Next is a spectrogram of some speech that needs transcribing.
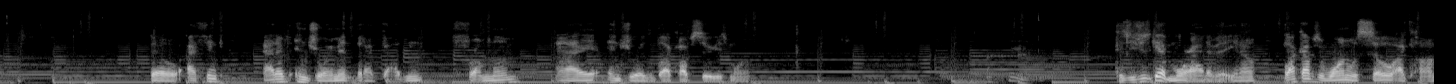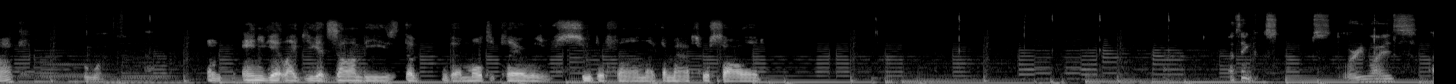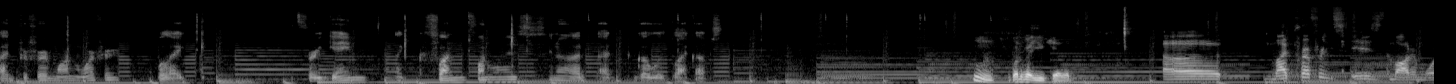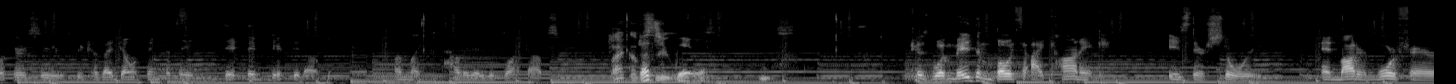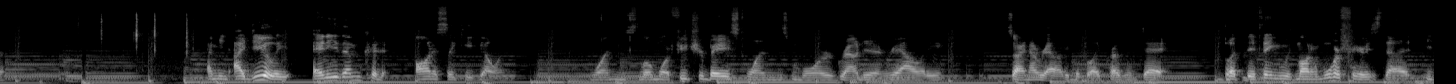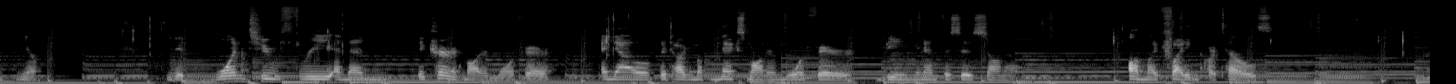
So I think out of enjoyment that I've gotten from them, I enjoy the Black Ops series more Hmm. because you just get more out of it. You know, Black Ops One was so iconic, what? And and you get like you get zombies. The the multiplayer was super fun. Like the maps were solid. I think story wise, I'd prefer Modern Warfare, but like for a game, like fun fun wise, you know, I'd, I'd go with Black Ops. Hmm. What about you, Caleb? Uh, my preference is the Modern Warfare series because I don't think that they they they dicked it up, unlike how they did with Black Ops. Black Ops That's 3. fair. Because what made them both iconic is their story, and Modern Warfare. I mean, ideally, any of them could honestly keep going. One's a little more future based, one's more grounded in reality. Sorry, not reality, but like present day. But the thing with Modern Warfare is that you, you know you did one, two, three, and then the current Modern Warfare, and now they're talking about the next Modern Warfare being an emphasis on a, on like fighting cartels.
